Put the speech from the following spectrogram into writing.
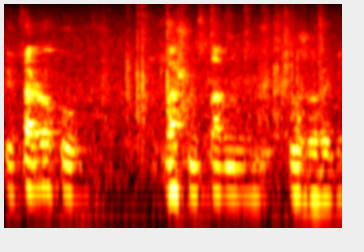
півтора року в вашому славному Ужгороді.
